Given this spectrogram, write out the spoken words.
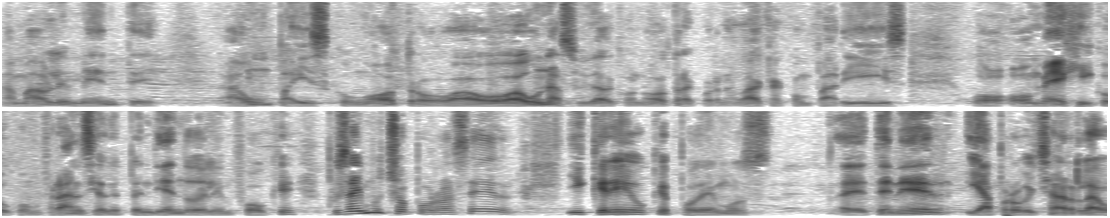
amablemente a un país con otro o a una ciudad con otra, Cuernavaca con París o, México con Francia, dependiendo del enfoque, pues hay mucho por hacer. Y creo que podemos eh, tener y aprovechar la,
